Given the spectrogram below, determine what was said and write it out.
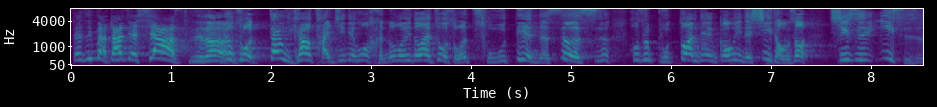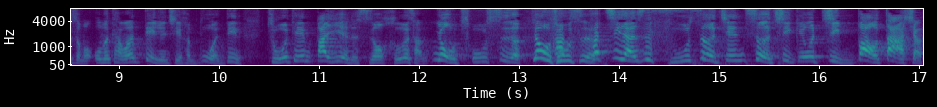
但是你把大家吓死了。没有错，当你看到台积电或很多东西都在做所谓除电的设施，或是不断电供应的系统的时候，其实意思是什么？我们台湾电源其实很不稳定。昨天半夜的时候，核厂又出事了，又出事了。它既然是辐射监测器给我警报大响，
